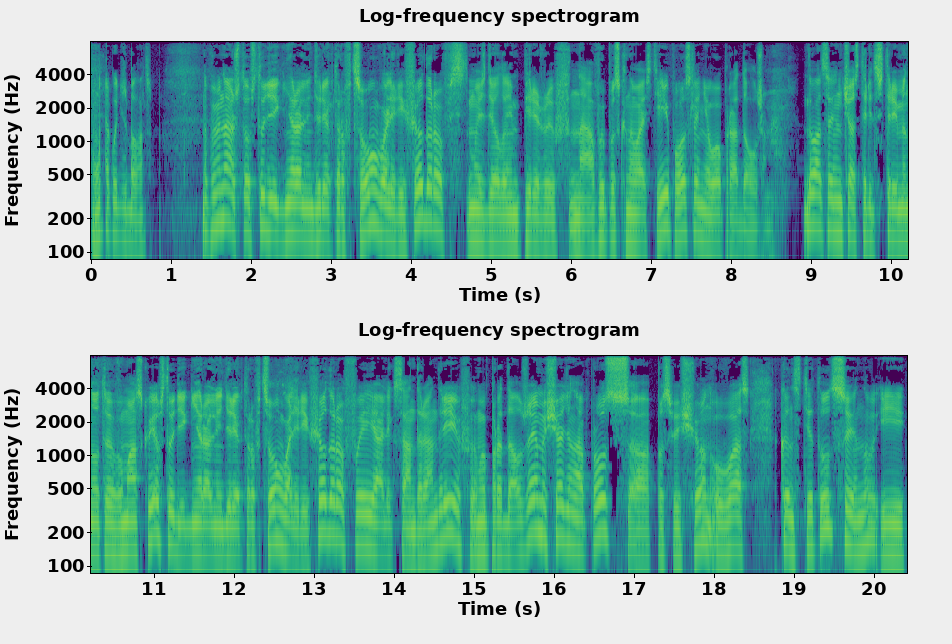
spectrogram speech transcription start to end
Вот такой дисбаланс. Напоминаю, что в студии генеральный директор ВЦИОМ Валерий Федоров. Мы сделаем перерыв на выпуск новостей, после него продолжим. 21 час 33 минуты в Москве. В студии генеральный директор ВЦИОМ Валерий Федоров и Александр Андреев. И мы продолжаем. Еще один опрос а, посвящен у вас Конституции, ну и,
